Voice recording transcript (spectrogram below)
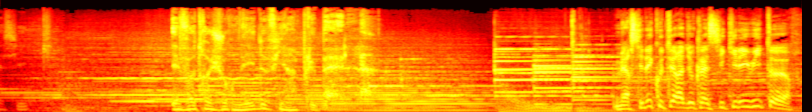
Classique. Et votre journée devient plus belle. Merci d'écouter Radio Classique, il est 8 heures.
